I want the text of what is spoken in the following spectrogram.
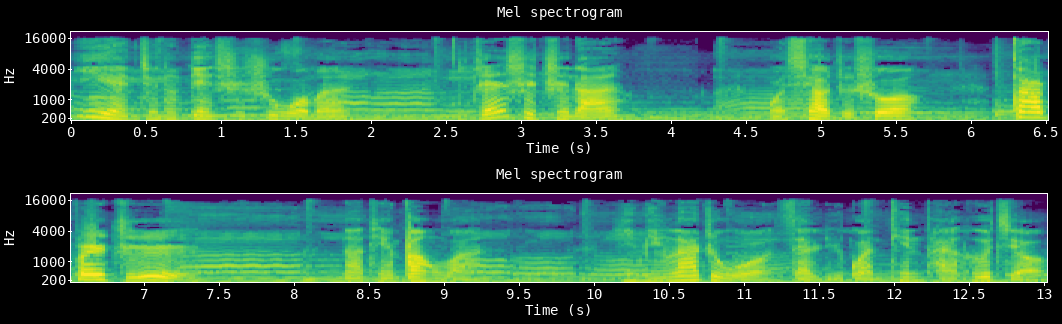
一眼就能辨识出我们，你真是直男。我笑着说：“嘎嘣儿直。”那天傍晚，一鸣拉着我在旅馆天台喝酒，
